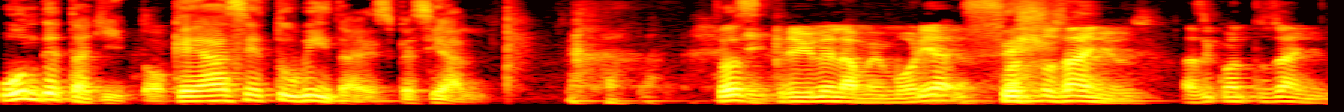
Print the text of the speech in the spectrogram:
un detallito que hace tu vida especial. Increíble la memoria. ¿Cuántos años? ¿Hace cuántos años?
